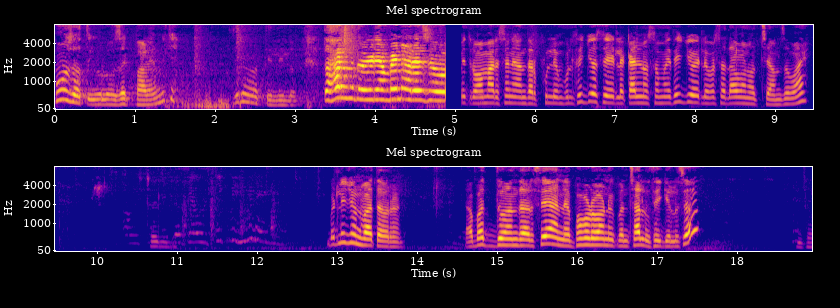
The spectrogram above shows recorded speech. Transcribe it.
હું જોતી ઓલો જગ એમ કે? લીલો. તો હાલ મિત્રો વીડિયો બન્યા રહેજો. મિત્રો, અમારે છે ને અંદર ફૂલે ફૂલ થઈ ગયો છે, એટલે કાલનો સમય થઈ ગયો, એટલે વરસાદ આવવાનો જ છે આમ જો ભાઈ બદલી જો ને વાતાવરણ. આ બધું અંદર છે અને ભવડવાનું પણ ચાલુ થઈ ગયેલું છે. જો.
